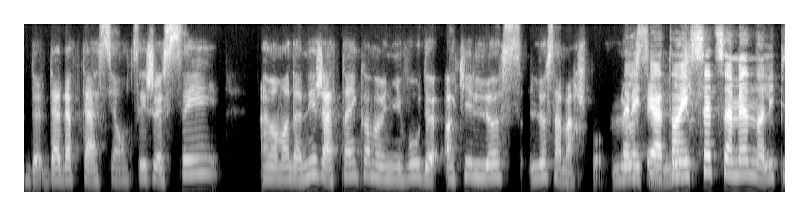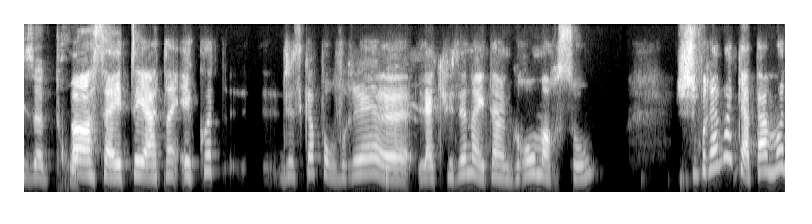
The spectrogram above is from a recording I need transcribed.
d'adaptation. Tu sais, je sais à un moment donné, j'atteins comme un niveau de OK, là, là ça marche pas. Là, Elle a été atteinte cette semaine dans l'épisode 3. Ah, ça a été atteint. Écoute, Jessica, pour vrai, euh, la cuisine a été un gros morceau. Je suis vraiment capable, moi,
